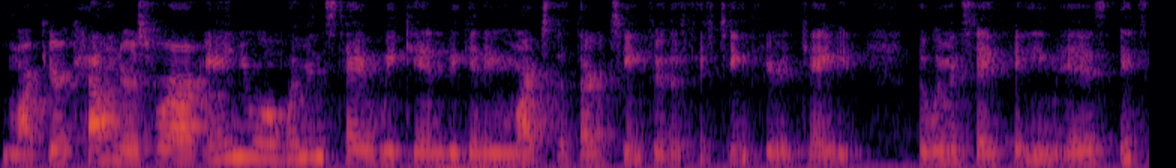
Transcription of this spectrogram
Mark your calendars for our annual Women's Day weekend beginning March the 13th through the 15th here at Cade. The Women's Day theme is It's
